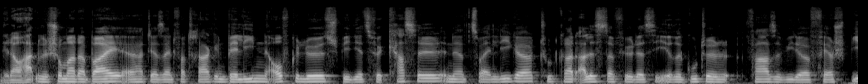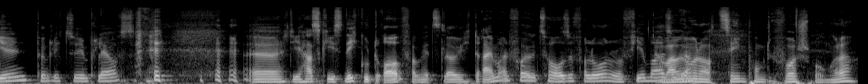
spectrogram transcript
Genau, hatten wir schon mal dabei. Er hat ja seinen Vertrag in Berlin aufgelöst, spielt jetzt für Kassel in der zweiten Liga, tut gerade alles dafür, dass sie ihre gute Phase wieder verspielen, pünktlich zu den Playoffs. äh, die Huskies nicht gut drauf, haben jetzt, glaube ich, dreimal in Folge zu Hause verloren oder viermal. Aber sogar. haben immer noch zehn Punkte Vorsprung, oder?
